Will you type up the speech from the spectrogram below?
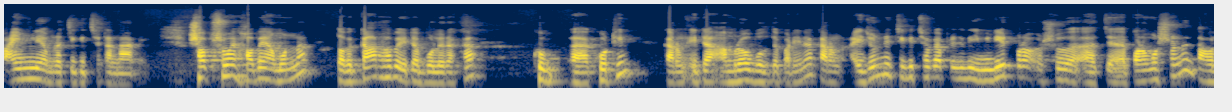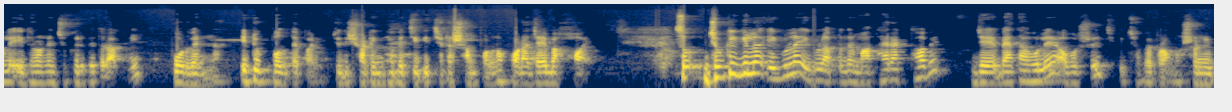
টাইমলি আমরা চিকিৎসাটা না নিই। সব সময় হবে এমন না, তবে কার হবে এটা বলে রাখা খুব কঠিন, কারণ এটা আমরাও বলতে পারি না। কারণ এই জন্য চিকিৎসক আপনি যদি ইমিডিয়েট পরামর্শ নেন, তাহলে এই ধরনের ঝুঁকির ভেতর আপনি পড়বেন না, এটুক বলতে পারি, যদি সঠিকভাবে চিকিৎসাটা সম্পন্ন করা যায় বা হয়। সো ঝুঁকিগুলো এগুলো এগুলো আপনাদের মাথায় রাখতে হবে, যে ব্যথা হলে অবশ্যই চিকিৎসকের পরামর্শ নিন।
